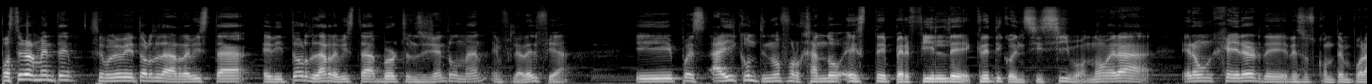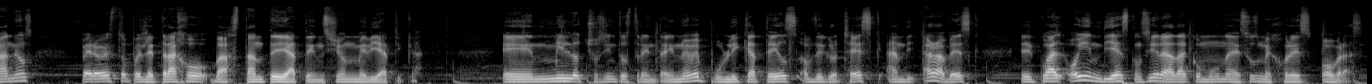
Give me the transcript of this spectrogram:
Posteriormente se volvió editor de la revista, editor de la revista Burton's Gentleman en Filadelfia. Y pues ahí continuó forjando este perfil de crítico incisivo, ¿no? Era, era un hater de, de sus contemporáneos, pero esto pues le trajo bastante atención mediática. En 1839 publica Tales of the Grotesque and the Arabesque, el cual hoy en día es considerada como una de sus mejores obras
